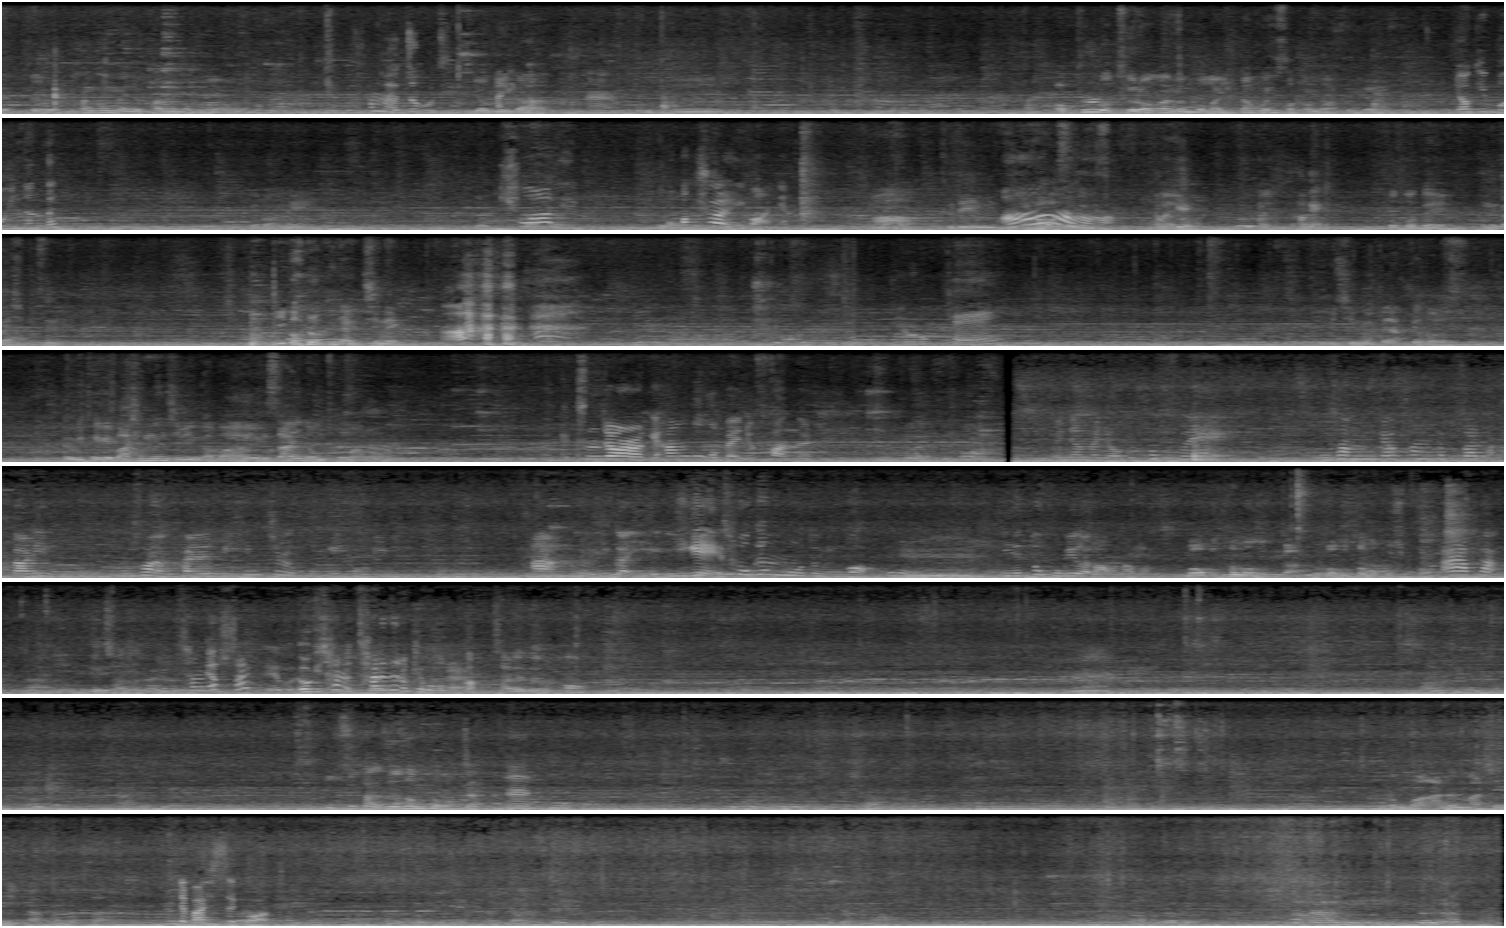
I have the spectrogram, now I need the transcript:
세트. 한국 메뉴판은 없네요. 한번 여쭤보지 여기가 응 이 어플로 들어가면 뭐가 있다고 했었던 것 같은데 여기 뭐 있는데? 그다음에 여기 QR 오빠 QR 이거 아니야? 아 トゥデイ 아 だけ 하이 ハゲ 그거대 お願いします 이걸로 그냥 진행 아. 짐을 빼앗겨 버렸어 여기 되게 맛있는 집인가 봐 여기 사인이 엄청 많아 이렇게 친절하게 한국어 메뉴판을 왜냐면 여기 코스에 우삼겹, 삼겹살, 닭다리, 무- 무살, 갈비, 흰줄 고기 조림 아, 그, 그러니까 이게, 이게 소금 모듬인 것 같고 음 이제 또 고기가 나오나 봐. 뭐부터 먹을까? 뭐부터 먹고 싶어? 아, 아파. 삼겹살? 여기 차례, 차례대로 이렇게 먹어볼까? 차례대로 어. 익숙한 순서부터 먹자 응. 이건 뭐 아는 맛이니까 삼겹살 근데 맛있을 것 같아.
